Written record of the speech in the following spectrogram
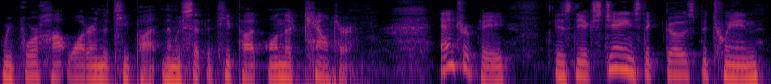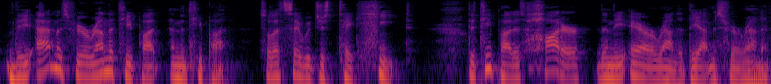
we pour hot water in the teapot and then we set the teapot on the counter. Entropy is the exchange that goes between the atmosphere around the teapot and the teapot. So let's say we just take heat. The teapot is hotter than the air around it, the atmosphere around it.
